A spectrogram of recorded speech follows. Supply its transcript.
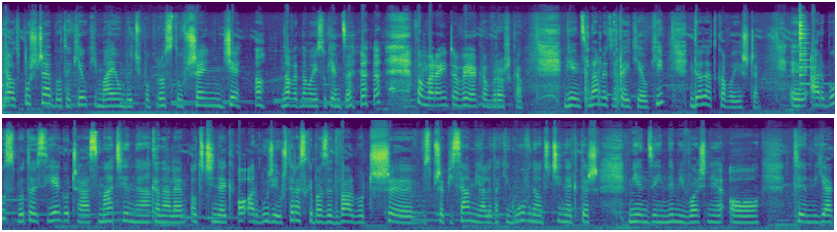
Nie odpuszczę, bo te kiełki mają być po prostu wszędzie. O, nawet na mojej sukience. Pomarańczowej jako broszka. Więc mamy tutaj kiełki. Dodatkowo jeszcze y, arbuz, bo to jest jego czas. Macie na kanale odcinek o arbuzie. Już teraz chyba ze dwa albo trzy z przepisami, ale taki główny odcinek też między innymi właśnie o tym, jak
